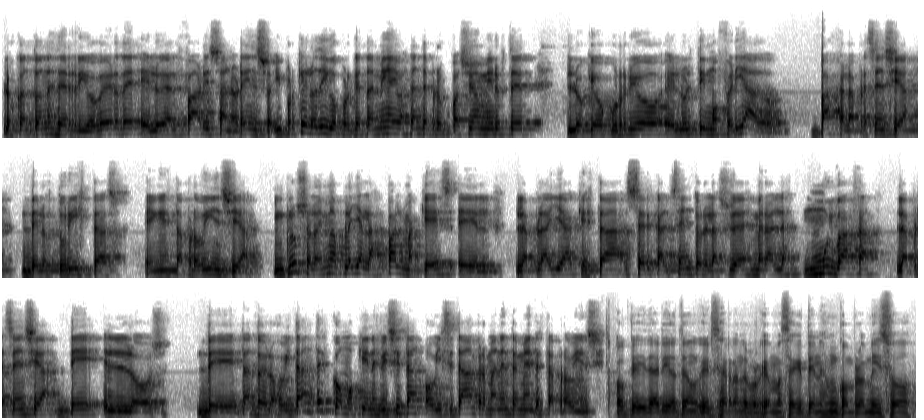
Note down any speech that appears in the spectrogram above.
los cantones de Río Verde, Eloy Alfaro y San Lorenzo. ¿Y por qué lo digo? Porque también hay bastante preocupación. Mire usted lo que ocurrió el último feriado baja la presencia de los turistas en esta provincia. Incluso la misma playa Las Palmas, que es el, la playa que está cerca al centro de la ciudad de Esmeralda, muy baja la presencia de los de tanto de los habitantes como quienes visitan o visitaban permanentemente esta provincia. Ok, Darío, tengo que ir cerrando porque además que tienes un compromiso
